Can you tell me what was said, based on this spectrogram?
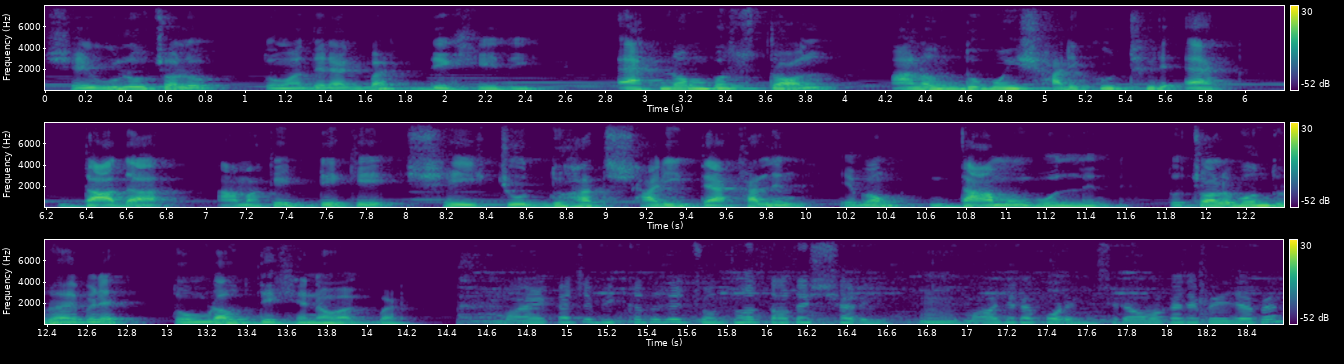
সেগুলো চলো তোমাদের একবার দেখিয়ে দিই। এক নম্বর স্টল আনন্দময়ী শাড়িকুঠির এক দাদা আমাকে ডেকে সেই চোদ্দ হাত শাড়ি দেখালেন এবং দামও বললেন। তো চলো বন্ধুরা, এবারে তোমরাও দেখে নাও একবার। মায়ের কাছে বিখ্যাত যে চোদ্দ হাত তাঁতের শাড়ি মা যেটা পরেন সেটা আমার কাছে পেয়ে যাবেন।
